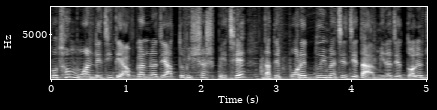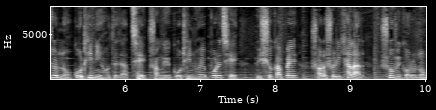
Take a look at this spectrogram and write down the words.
প্রথম ওয়ানডে জিতে আফগানরা যে আত্মবিশ্বাস পেয়েছে তাতে পরের দুই ম্যাচে জেতা মিরাজের দলের জন্য কঠিনই হতে যাচ্ছে। সঙ্গে কঠিন হয়ে পড়েছে বিশ্বকাপে সরাসরি খেলার সমীকরণও।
